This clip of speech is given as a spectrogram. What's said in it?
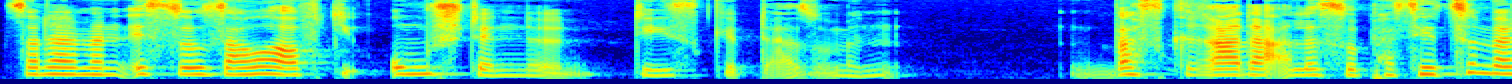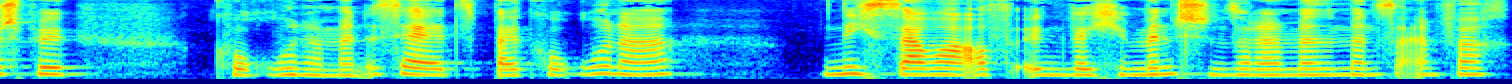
sondern man ist so sauer auf die Umstände, die es gibt. Also man, was gerade alles so passiert. Zum Beispiel Corona. Man ist ja jetzt bei Corona nicht sauer auf irgendwelche Menschen, sondern man, man ist einfach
